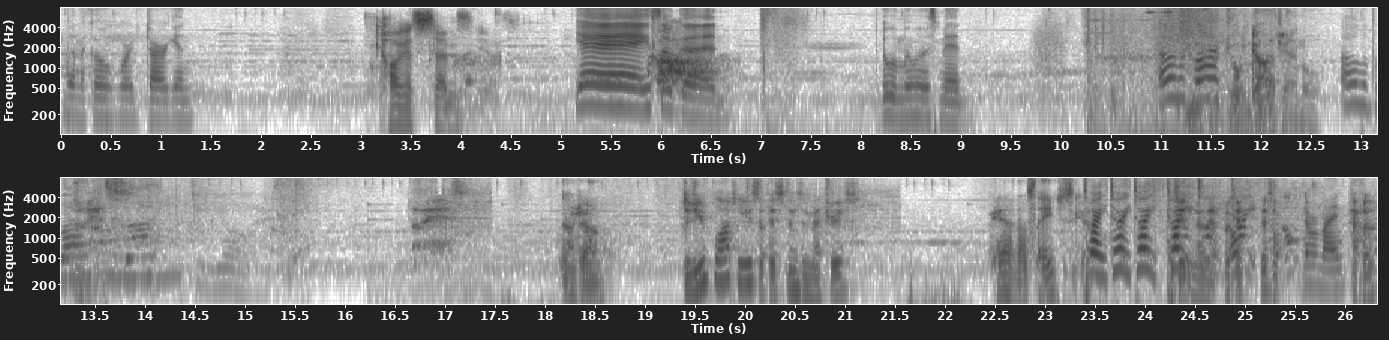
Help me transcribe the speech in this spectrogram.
I'm gonna go word Dargan. Cog has seven Yay, so good. Ooh, Moo is mid. Oh, LeBlanc. oh god. channel. Oh, LeBlanc. To yours. No, John. Did you block to use the pistons in Metrius? Yeah, that was ages ago. Torey, Torey, Torey, I didn't know that. Okay, that's all. Never mind. Have fun.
